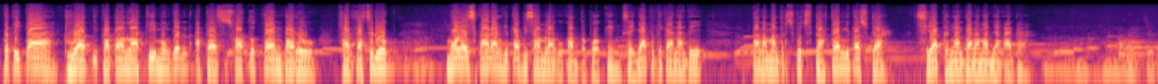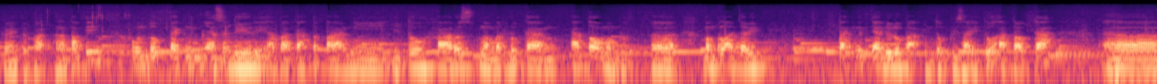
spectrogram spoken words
ketika 2-3 tahun lagi mungkin ada sesuatu tren baru varietas jeruk mulai sekarang kita bisa melakukan top walking. Sehingga ketika nanti tanaman tersebut sudah tren kita sudah siap dengan tanaman yang ada. Menarik juga itu Pak. Nah, tapi untuk tekniknya sendiri, apakah petani itu harus memerlukan atau eh, mempelajari tekniknya dulu Pak untuk bisa itu, ataukah eh,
